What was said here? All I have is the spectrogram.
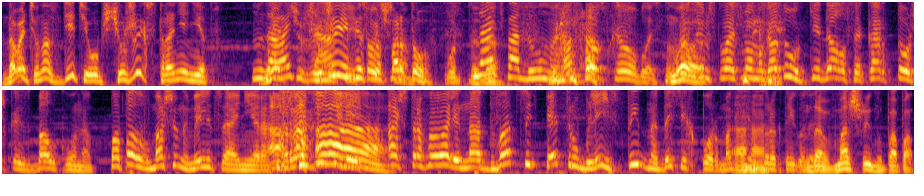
Давайте, у нас дети общ чужих в стране нет. Ну, Взять давайте чужие без точно. паспортов. Вот, да. Давайте подумаем. Московская область. В Да. 88 году кидался картошкой с балкона. Попал в машину милиционера. Родители оштрафовали на 25 рублей. Стыдно до сих пор. Максим, Ага. 43 года. Да, в машину попал.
